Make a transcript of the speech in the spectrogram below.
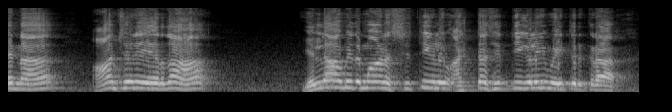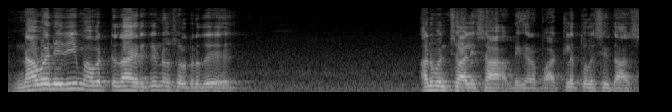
ஏன்னா ஆஞ்சநேயர் தான் எல்லா விதமான சித்திகளையும் அஷ்ட சித்திகளையும் வைத்திருக்கிறார். நவநிதியும் அவர்கிட்ட தான் இருக்குன்னு சொல்கிறது அனுமன் சாலிசா அப்படிங்கிற பாட்டில் துளசிதாஸ்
